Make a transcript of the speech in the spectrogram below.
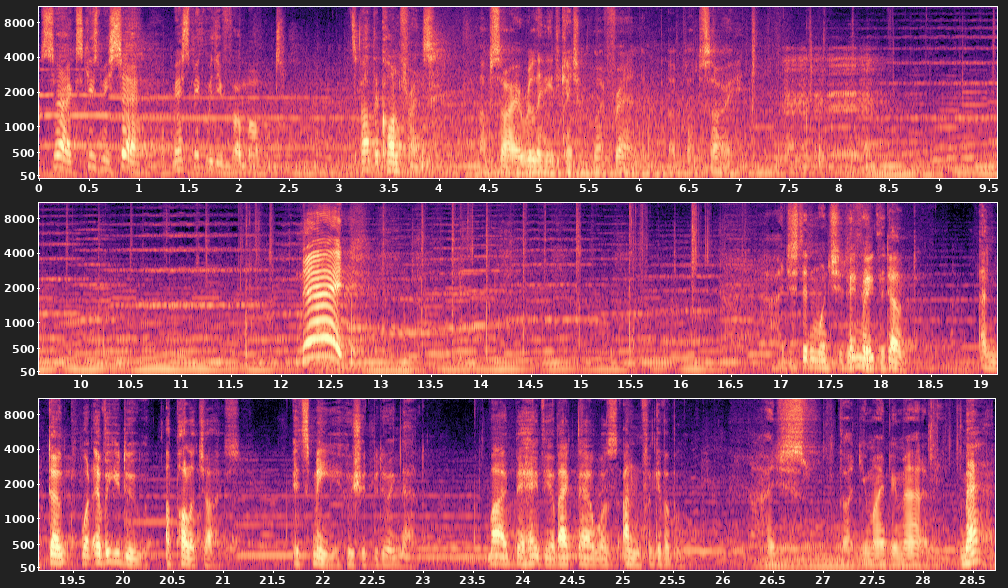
Sir, excuse me, sir. May I speak with you for a moment? It's about the conference. I'm sorry, I really need to catch up with my friend. I'm, I'm sorry. Ned! I just didn't want you to Henry, think that... don't. And don't, whatever you do, apologize. It's me who should be doing that. My behavior back there was unforgivable. I just thought you might be mad at me. Mad?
